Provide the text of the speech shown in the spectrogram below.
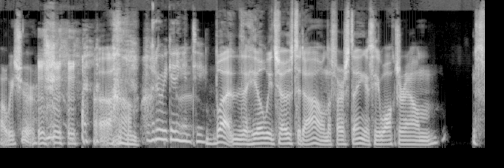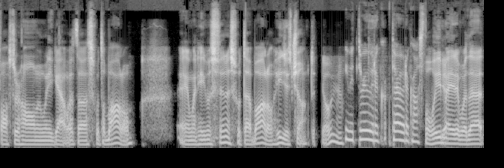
Are we sure? um, What are we getting into? but the hill we chose to die on, the first thing is he walked around his foster home, and when he got with us with a bottle, and when he was finished with that bottle, he just chunked it. Oh yeah. He would throw it ac- throw it across. The, Well, we Yep. made it where that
